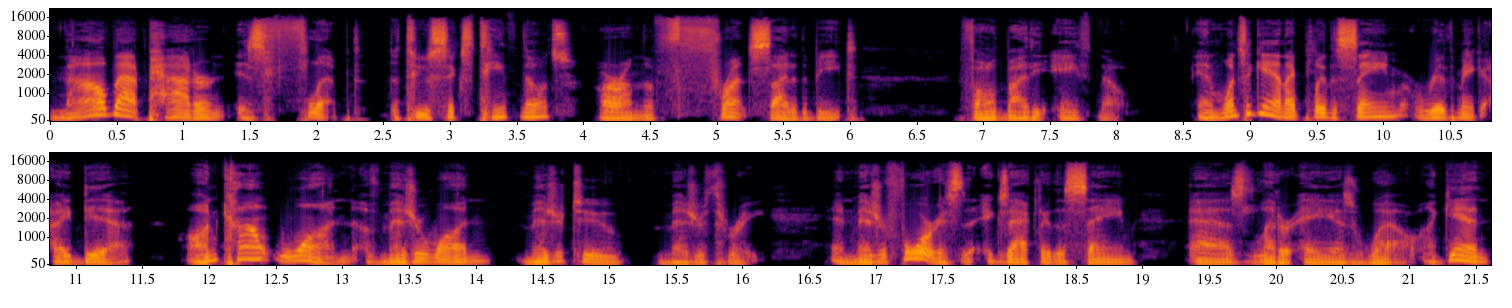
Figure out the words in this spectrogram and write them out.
Now that pattern is flipped. The two sixteenth notes are on the front side of the beat, followed by the eighth note. And once again, I play the same rhythmic idea on count one of measure one, measure two, measure three. And measure four is exactly the same as letter A as well. Again,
